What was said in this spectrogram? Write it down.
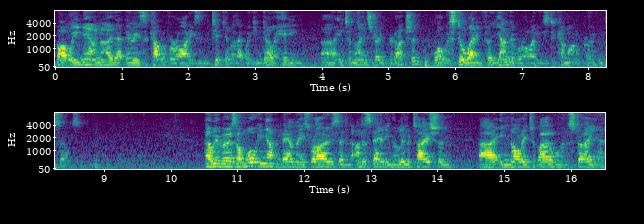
but we now know that there is a couple of varieties in particular that we can go ahead in, uh, into mainstream production while we're still waiting for younger varieties to come on and prove themselves. However, as I'm walking up and down these rows and understanding the limitation uh, in knowledge available in Australia,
